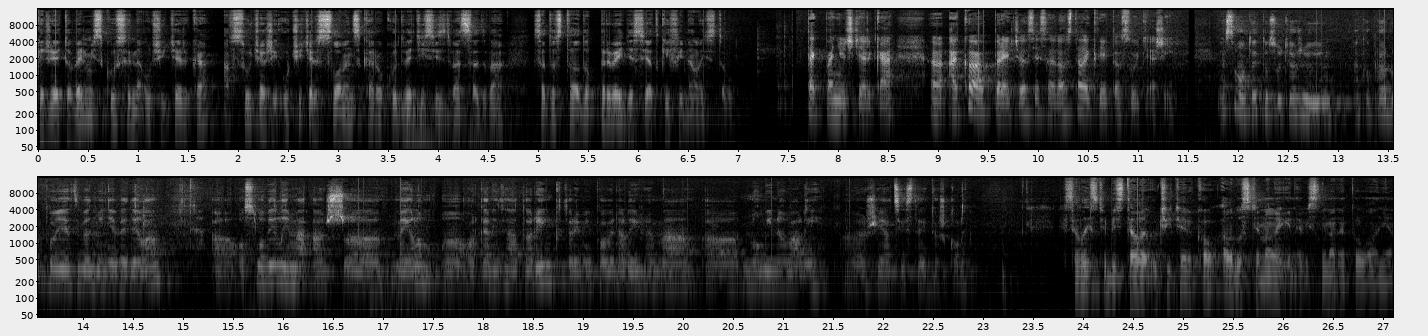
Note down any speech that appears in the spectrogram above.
keďže je to veľmi skúsená učiteľka a v súťaži Učiteľ Slovenska roku 2022 sa dostala do prvej desiatky finalistov. Tak pani učiteľka, ako a prečo ste sa dostali k tejto súťaži? Ja som o tejto súťaži, ako pravdu povedať, veľmi nevedela. Oslovili ma až e, mailom e, organizátori, ktorí mi povedali, že ma e, nominovali žiaci z tejto školy. Chceli ste byť stále učiteľkou, alebo ste mali iné vysnívané povolania?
